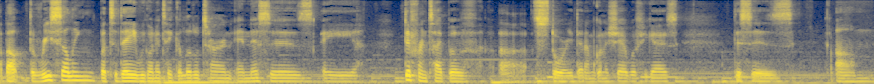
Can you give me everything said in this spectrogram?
about the reselling, but today we're going to take a little turn, and this is a different type of uh, story that I'm going to share with you guys. This is um,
